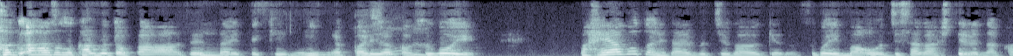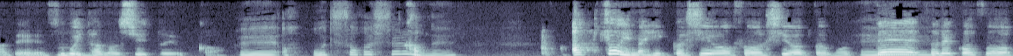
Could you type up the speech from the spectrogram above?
家具あそうそう家具とか全体的に、やっぱりなんかすごい、まあ、部屋ごとにだいぶ違うけどすごい今お家探してる中ですごい楽しいというか、えー、あお家探してるのね。あそう今引っ越しをそうしようと思って、へー。それこそ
